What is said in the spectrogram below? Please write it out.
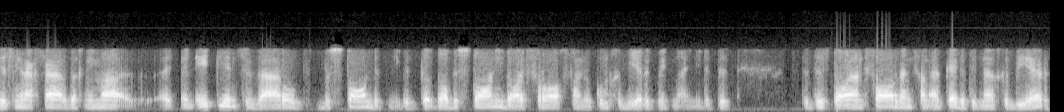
dis nie regverdig nie, maar in Etienne se wêreld bestaan dit nie. Dit daar bestaan nie daai vraag van hoekom gebeur dit met my nie. Dit dit dit is daai aanvaarding van okay, dit het nou gebeur.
